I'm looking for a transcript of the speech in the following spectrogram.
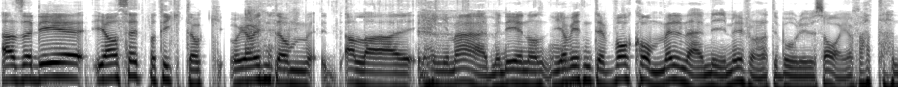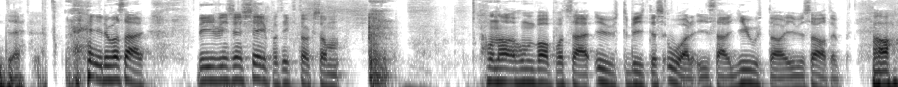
Alltså det, jag har sett på TikTok och jag vet inte om alla hänger med här men det är någon, jag vet inte, var kommer den där memen ifrån att du bor i USA? Jag fattar inte. Nej, det var så här. Det finns en tjej på TikTok som hon, har, hon var på ett så här utbytesår i så här Utah i USA typ. Ja.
